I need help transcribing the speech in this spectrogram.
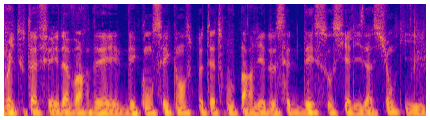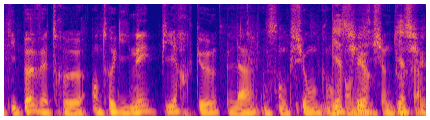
Oui, tout à fait. Et d'avoir des, des, conséquences, peut-être vous parliez de cette désocialisation qui, qui peuvent être, euh, entre guillemets, pire que la sanction quand bien on sûr, bien tout sûr. ça.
